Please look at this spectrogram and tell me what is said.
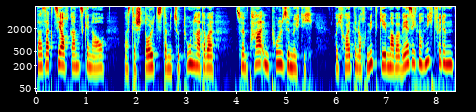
da sagt sie auch ganz genau, was der Stolz damit zu tun hat. Aber so ein paar Impulse möchte ich euch heute noch mitgeben. Aber wer sich noch nicht für den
